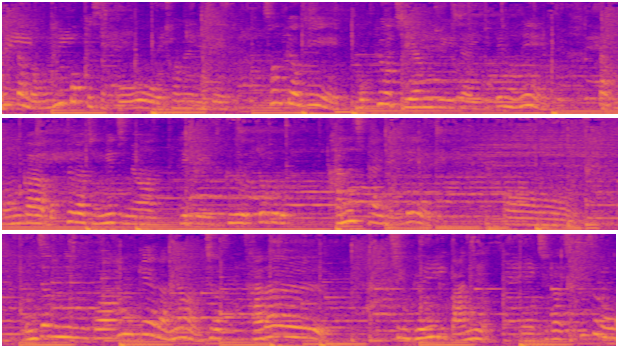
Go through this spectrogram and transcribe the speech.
일단 너무 행복했었고 저는 이제 성격이 목표 지향주의자이기 때문에 딱 뭔가 목표가 정해지면 되게 그쪽으로 가는 스타일인데 어, 원장님과 함께라면 제가 잘할 지금 배운 게 많이 어, 제가 스스로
